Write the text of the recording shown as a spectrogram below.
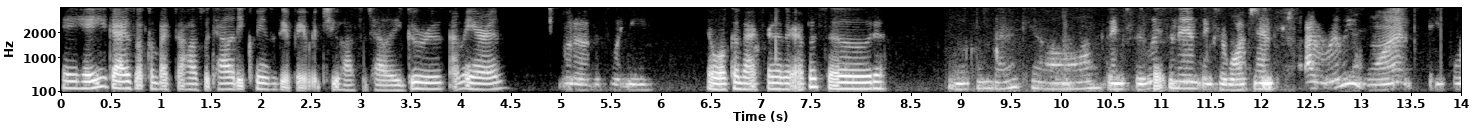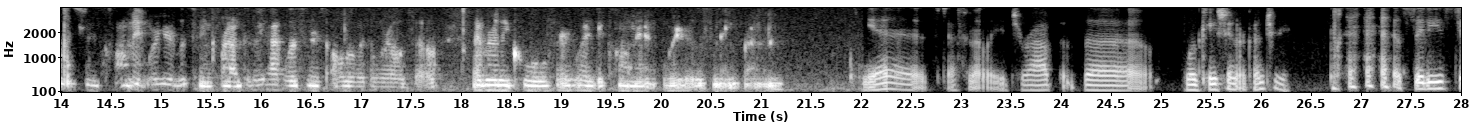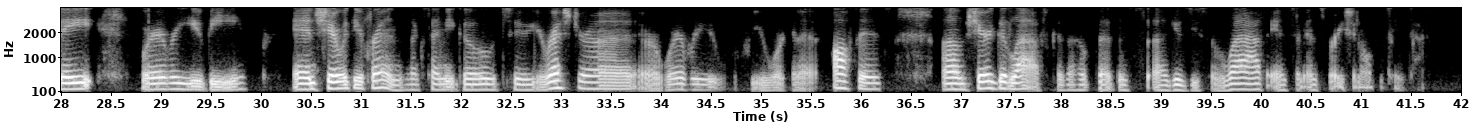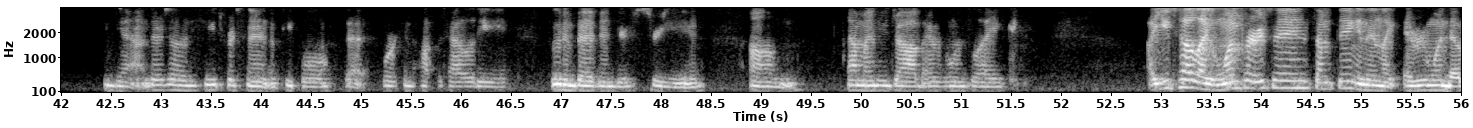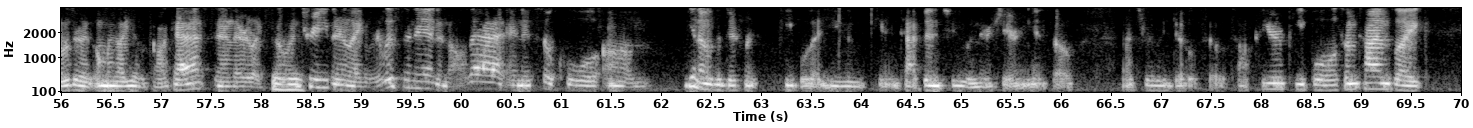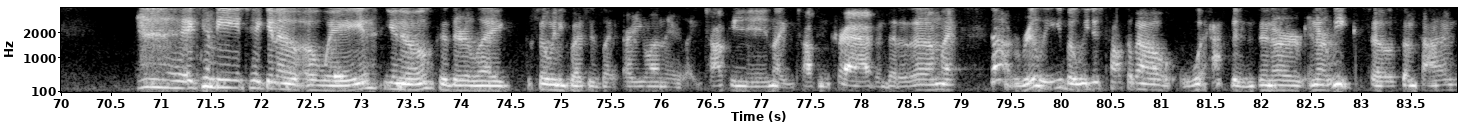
Hey, hey, you guys, welcome back to Hospitality Queens with your favorite two hospitality gurus. I'm Erin, What up? It's Whitney. and welcome back for another episode. Welcome back, y'all. Thanks for listening. Thanks for watching. I really want people to comment where you're listening from because we have listeners all over the world. So that'd be really cool for everybody to comment where you're listening from. Yes, definitely. Drop the location or country, city, state, wherever you be, and share with your friends next time you go to your restaurant or wherever you if you're working at office. Um, share a good laugh because I hope that this uh, gives you some laugh and some inspiration all at the same time. Yeah, there's a huge percent of people that work in the hospitality, food and bev industry. Um, at my new job, everyone's like, uh, you tell like one person something, and then like everyone knows. They're like, "Oh my god, you have a podcast," and they're like so Mhm. intrigued. They're like, "We're listening," and all that, and it's so cool. Um, you know, the different people that you can tap into, and they're sharing it. So that's really dope. So talk to your people. Sometimes like it can be taken a, away, you know, because they're like so many questions. Like, are you on there like talking, like talking crap and da da da? I'm like, not really, but we just talk about what happens in our in our week. So sometimes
